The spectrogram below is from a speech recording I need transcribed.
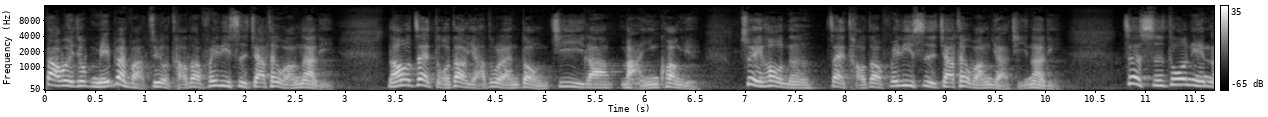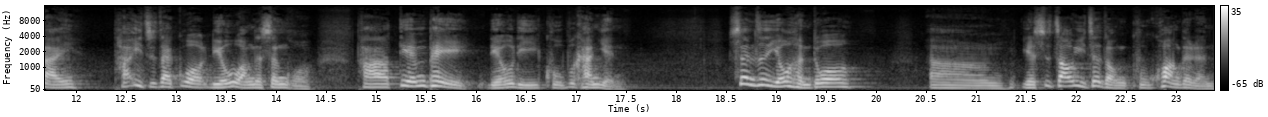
大卫就没办法，只有逃到菲利士加特王那里，然后再躲到亚杜兰洞、基伊拉、马营旷野，最后呢，再逃到菲利士加特王雅吉那里。这十多年来，他一直在过流亡的生活，他颠沛流离、苦不堪言，甚至有很多，嗯，也是遭遇这种苦况的人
